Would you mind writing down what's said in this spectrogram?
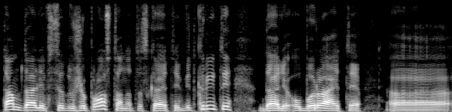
Там далі все дуже просто. Натискаєте Відкрити, далі обираєте. Е,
